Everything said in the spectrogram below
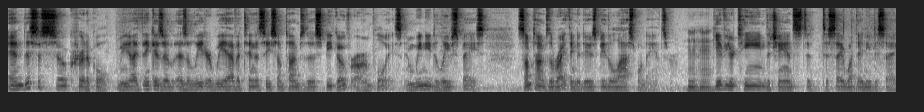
And this is so critical. I mean, I think as a, as a leader, we have a tendency sometimes to speak over our employees, and we need to leave space sometimes the right thing to do is be the last one to answer. Mm-hmm. Give your team the chance to, to say what they need to say.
